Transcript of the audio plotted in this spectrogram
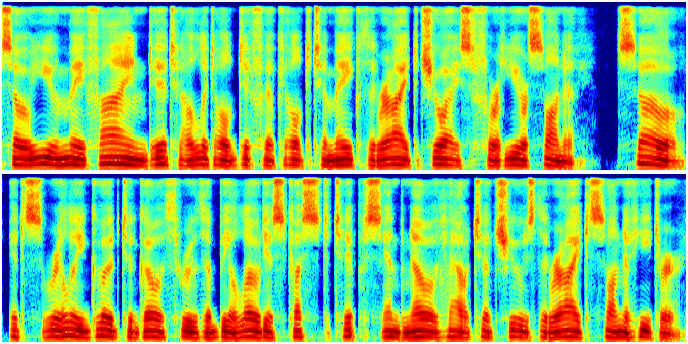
so you may find it a little difficult to make the right choice for your sauna. So, it's really good to go through the below discussed tips and know how to choose the right sauna heater.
